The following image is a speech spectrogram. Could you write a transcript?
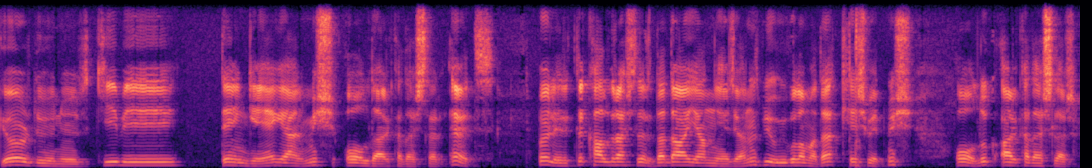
Gördüğünüz gibi dengeye gelmiş oldu arkadaşlar. Evet. Böylelikle kaldıraçları da daha iyi anlayacağınız bir uygulamada keşfetmiş olduk arkadaşlar.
